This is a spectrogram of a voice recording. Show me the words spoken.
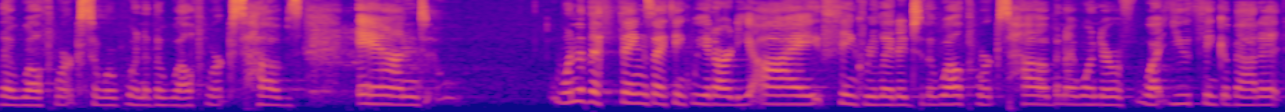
the WealthWorks, so we're one of the wealth works hubs. And one of the things I think we at RDI think related to the WealthWorks hub, and I wonder if, what you think about it,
